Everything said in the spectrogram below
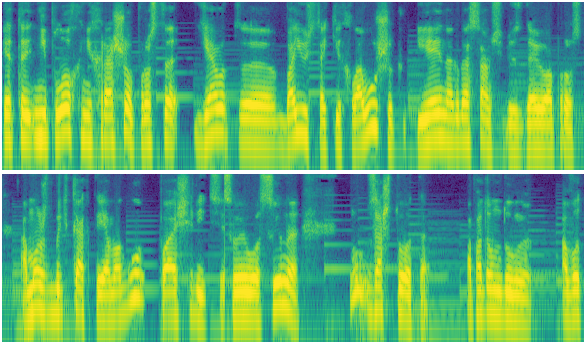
Это неплохо, не хорошо. Просто я вот э, боюсь таких ловушек, и я иногда сам себе задаю вопрос: а может быть как-то я могу поощрить своего сына, ну, за что-то? А потом думаю, а вот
